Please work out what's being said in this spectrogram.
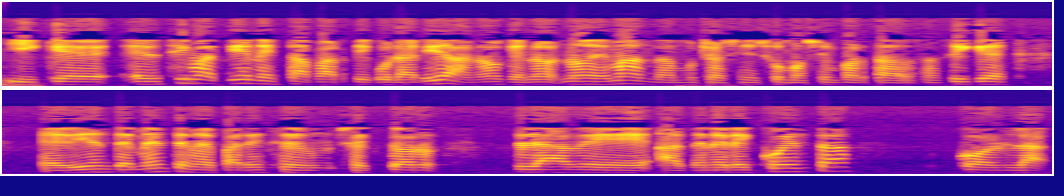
y que encima tiene esta particularidad, ¿no? Que no, no demanda muchos insumos importados. Así que, evidentemente, me parece un sector clave a tener en cuenta con la,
